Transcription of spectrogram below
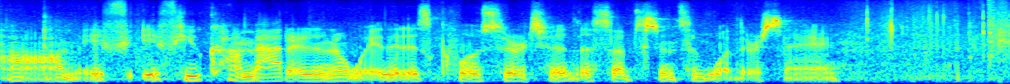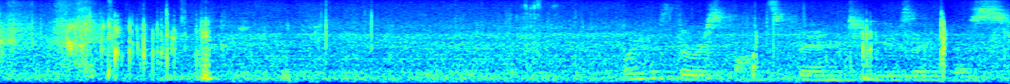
Um, if if you come at it in a way that is closer to the substance of what they're saying. What has the response been to using this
